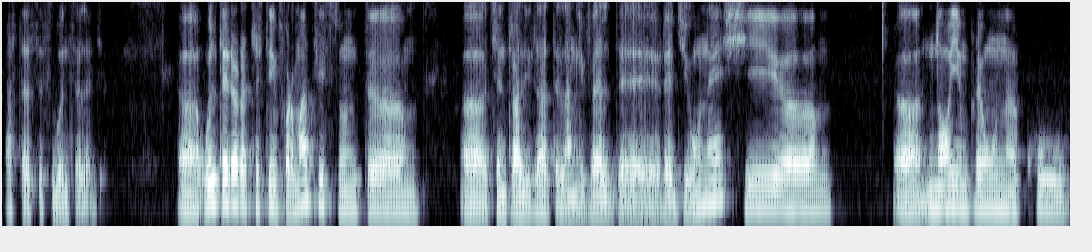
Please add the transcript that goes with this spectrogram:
asta se subînțelege. Uh, ulterior, aceste informații sunt uh, uh, centralizate la nivel de regiune și noi împreună cu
